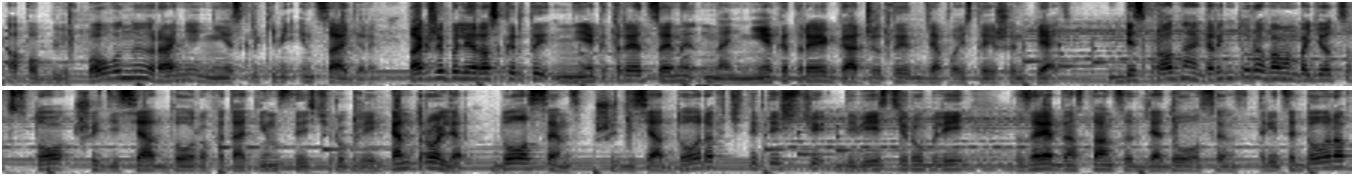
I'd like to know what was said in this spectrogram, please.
опубликованную ранее несколькими инсайдерами. Также были раскрыты некоторые цены на некоторые гаджеты для PlayStation 5. Беспроводная гарнитура вам обойдется в 160 долларов, это 11 тысяч рублей. Контроллер DualSense 60 долларов, 4200 рублей. Зарядная станция для DualSense 30 долларов,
